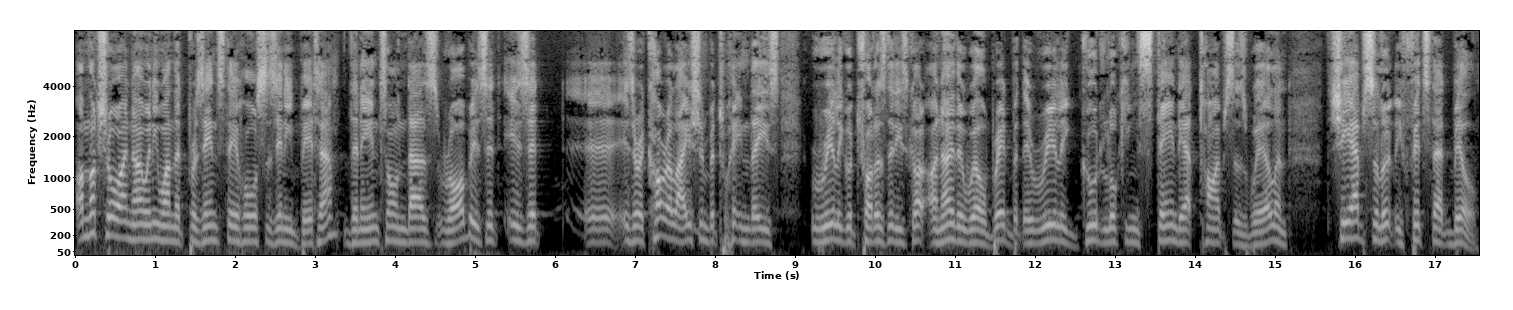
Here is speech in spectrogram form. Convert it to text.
I'm not sure I know anyone that presents their horses any better than Anton does. Rob, is it is it is there a correlation between these really good trotters that he's got? I know they're well bred, but they're really good looking standout types as well, and she absolutely fits that bill.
